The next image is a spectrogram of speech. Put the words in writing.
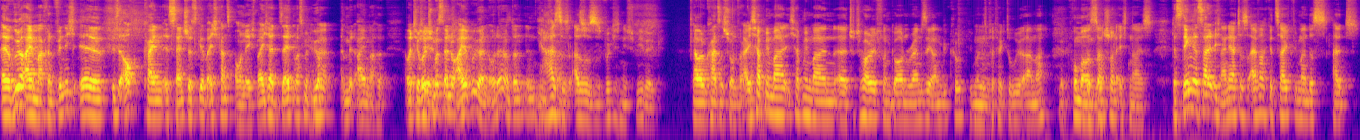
Äh, Rührei machen, finde ich, äh, ist auch kein Essential Skill, weil ich kann es auch nicht, weil ich halt selten was mit, Ja. Rühr mit Ei mache. Aber theoretisch Okay. musst du ja nur Ei rühren, oder? Und dann ja, es ist, also es ist wirklich nicht schwierig. Aber du kannst es schon Ich habe mir mal, ich habe mir mal ein äh, Tutorial von Gordon Ramsay angeguckt, wie man Mhm. das perfekte Rührei macht. mit Hummer das ist dann schon echt nice. Das Ding ist halt, Nein, er hat es einfach gezeigt, wie man das halt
